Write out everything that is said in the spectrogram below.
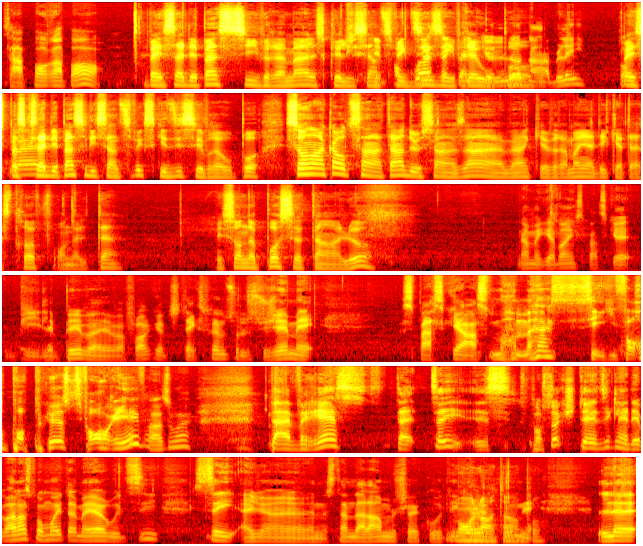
Ça n'a pas rapport. Ben, ça dépend si vraiment ce que les scientifiques disent est vrai ou pas. Ben, c'est parce que ça dépend si les scientifiques ce qu'ils disent c'est vrai ou pas. Si on a encore 100 ans, 200 ans avant que vraiment il y ait des catastrophes, on a le temps. Mais si on n'a pas ce temps-là, Non, mais Gabin, c'est parce que. Puis le pire, il va falloir que tu t'exprimes sur le sujet, mais c'est parce qu'en ce moment, ils font pas plus, ils font rien, François. Ta vraie. C'est pour ça que je te dis que l'indépendance, pour moi, est un meilleur outil. C'est. Il y a un, un système d'alarme sur le côté. on euh, l'entend pas. Le.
